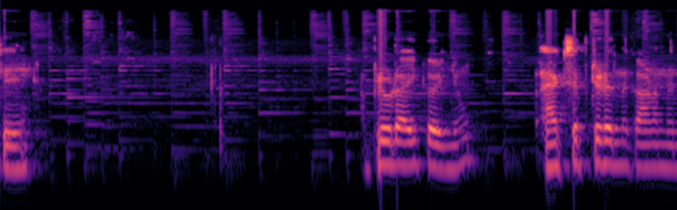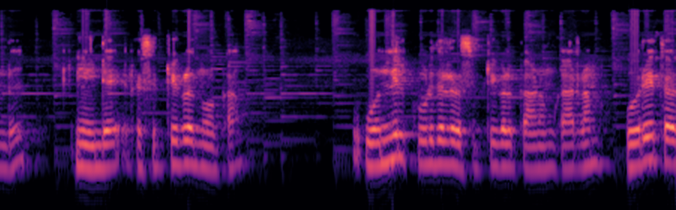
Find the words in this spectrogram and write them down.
ഓക്കെ. അപ്ലോഡ് ആയി കഴിഞ്ഞു. ആക്സെപ്റ്റഡ് എന്ന് കാണുന്നുണ്ട്. ഇനി അതിന്റെ റെസിപ്റ്റുകൾ നോക്കാം. ഒന്നിൽ കൂടുതൽ റെസിപ്റ്റുകൾ കാണും. കാരണം ഓരോ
